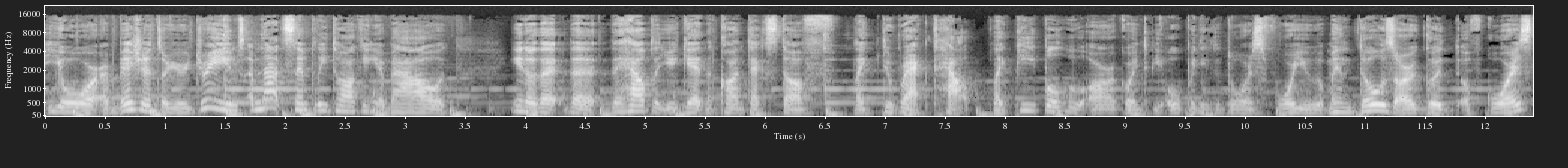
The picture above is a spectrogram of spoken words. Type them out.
your ambitions or your dreams, I'm not simply talking about you know the the the help that you get in the context of like direct help like people who are going to be opening the doors for you. I mean those are good of course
